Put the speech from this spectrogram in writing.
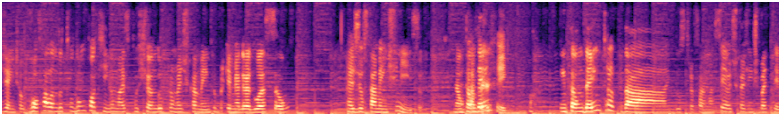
Gente, eu vou falando tudo um pouquinho mais puxando para o medicamento, porque minha graduação é justamente nisso. Não, então, tá dentro, perfeito. Então, dentro da indústria farmacêutica, a gente vai ter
